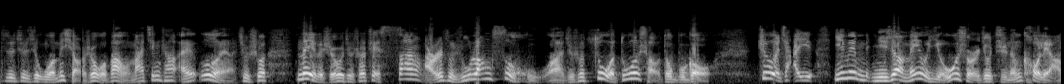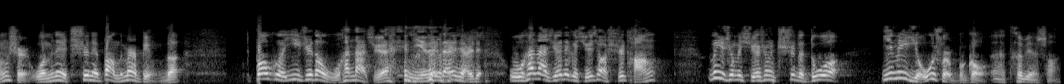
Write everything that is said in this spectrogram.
就就是我们小时候我爸我妈经常挨饿呀，就说那个时候就说这三儿子如狼似虎啊，就说做多少都不够，这家一因为你知道没有油水，就只能靠粮食，我们那吃那棒子面饼子。包括一直到武汉大学，你那胆小的武汉大学那个学校食堂，为什么学生吃的多？因为油水不够，呃，特别少。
